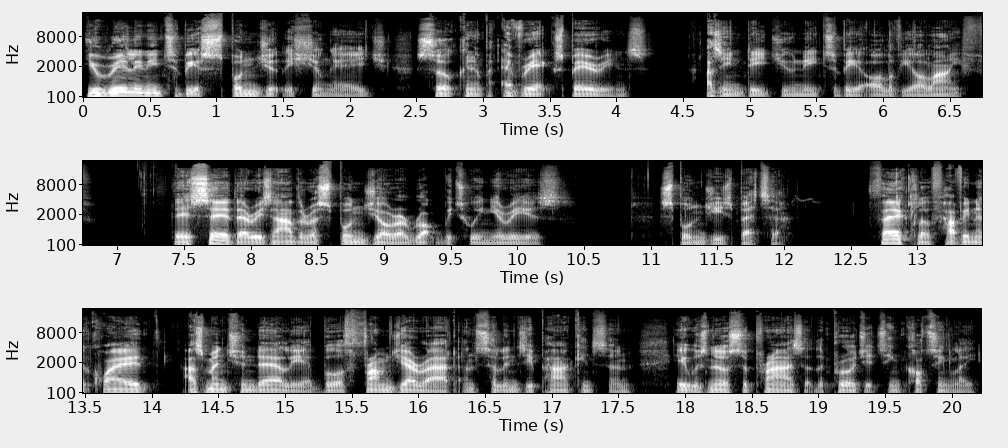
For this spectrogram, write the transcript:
You really need to be a sponge at this young age, soaking up every experience, as indeed you need to be all of your life. They say there is either a sponge or a rock between your ears. Spongy's better. Fairclough having acquired, as mentioned earlier, both Fram Gerrard and Sir Lindsay Parkinson, it was no surprise that the project in Cottingley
